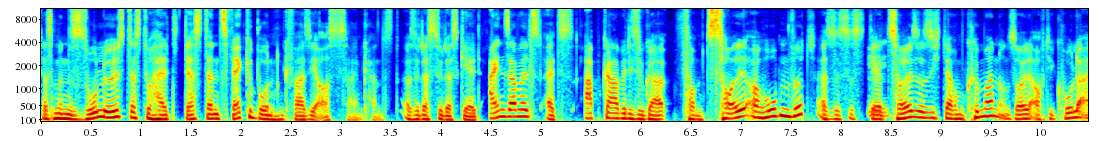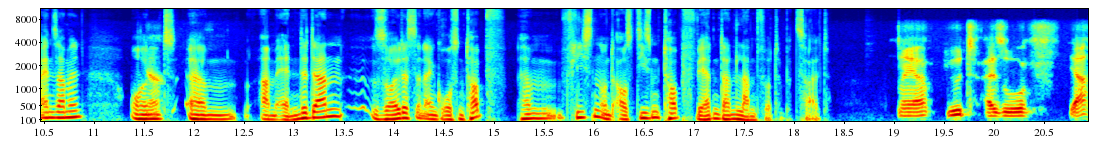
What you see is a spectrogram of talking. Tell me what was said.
dass man es so löst, dass du halt das dann zweckgebunden quasi auszahlen kannst. Also, dass du das Geld einsammelst als Abgabe, die sogar vom Zoll erhoben wird. Also, es ist der Mhm. Zoll soll sich darum kümmern und soll auch die Kohle einsammeln. Und ähm, am Ende dann soll das in einen großen Topf ähm, fließen und aus diesem Topf werden dann Landwirte bezahlt. Naja, gut, also ja,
